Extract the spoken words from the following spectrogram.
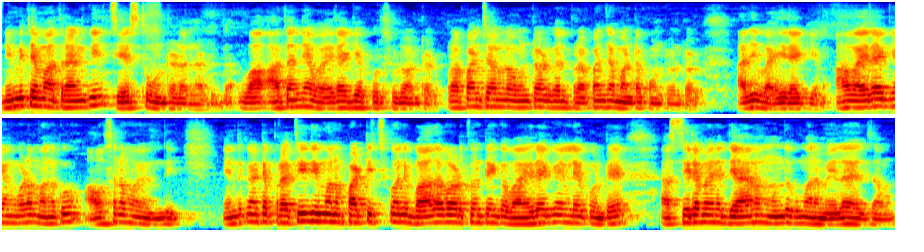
నిమిత్త మాత్రానికి చేస్తూ ఉంటాడు అన్నట్టు వా అతన్నే వైరాగ్య పురుషుడు అంటాడు. ప్రపంచంలో ఉంటాడు కానీ ప్రపంచం అంటకుంటుంటాడు. అది వైరాగ్యం. ఆ వైరాగ్యం కూడా మనకు అవసరమై ఉంది. ఎందుకంటే ప్రతిదీ మనం పట్టించుకొని బాధపడుతుంటే ఇంకా వైరాగ్యం లేకుంటే ఆ స్థిరమైన ధ్యానం ముందుకు మనం ఎలా వెళ్తాము?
